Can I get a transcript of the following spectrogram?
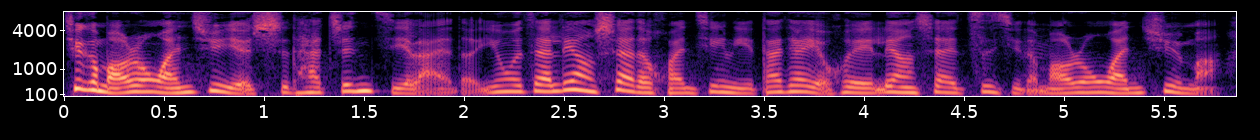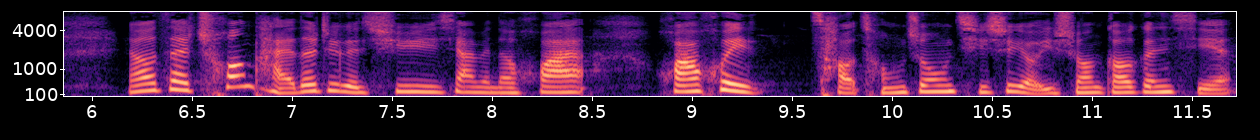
这个毛绒玩具也是他征集来的，因为在晾晒的环境里，大家也会晾晒自己的毛绒玩具嘛。然后在窗台的这个区域下面的花花卉草丛中，其实有一双高跟鞋，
